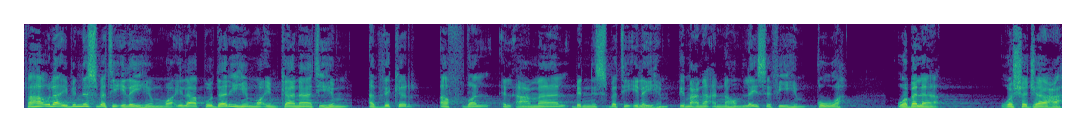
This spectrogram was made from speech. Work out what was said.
فهؤلاء بالنسبة إليهم وإلى قدرهم وإمكاناتهم الذكر أفضل الأعمال بالنسبة إليهم بمعنى أنهم ليس فيهم قوة وبلاء وشجاعة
